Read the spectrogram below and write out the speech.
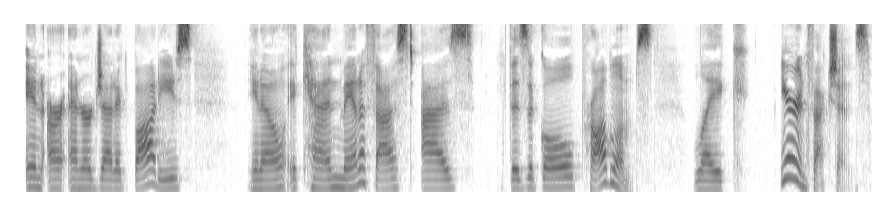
in our energetic bodies, you know, it can manifest as physical problems like ear infections.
